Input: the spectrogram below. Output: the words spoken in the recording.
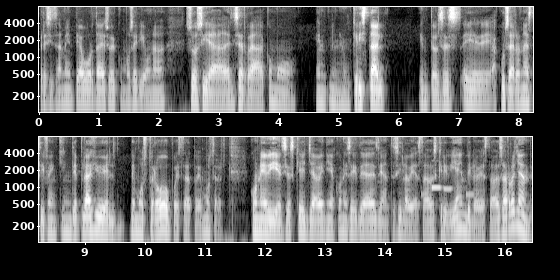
precisamente aborda eso de cómo sería una sociedad encerrada como en, en un cristal. Entonces eh, acusaron a Stephen King de plagio y él demostró, o pues trató de mostrar con evidencias que ya venía con esa idea desde antes y la había estado escribiendo y la había estado desarrollando.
